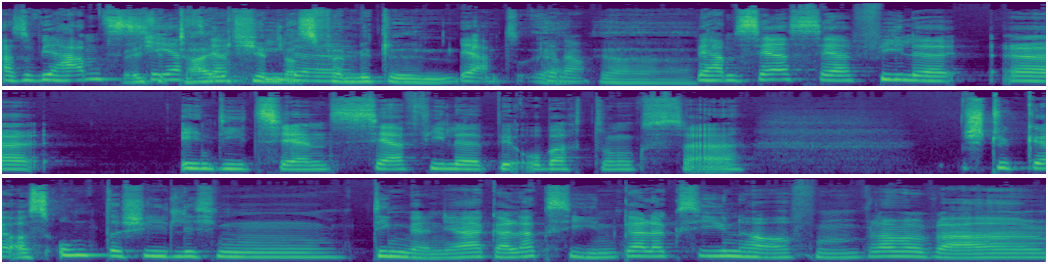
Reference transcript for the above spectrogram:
Also wir haben Welche sehr, Teilchen sehr viele, das vermitteln. Ja, so. genau. ja, ja, ja. Wir haben sehr, sehr viele äh, Indizien, sehr viele Beobachtungsstücke äh, aus unterschiedlichen Dingen, ja, Galaxien, Galaxienhaufen, bla bla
